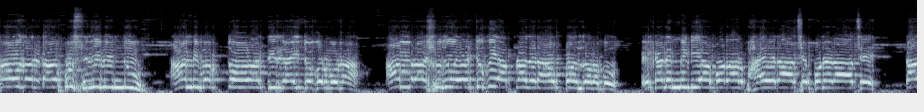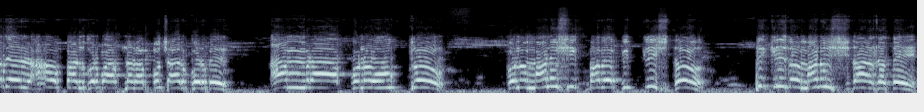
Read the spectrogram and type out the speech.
সহযোগিতা উপস্থিতি বিন্দু আমি বক্তব্য আর দীর্ঘায়িত করব না। আমরা শুধু এটুকুই আপনাদের আহ্বান জানাব। এখানে মিডিয়া পড়ার ভাইয়েরা আছে, বোনেরা আছে, তাদের আহ্বান করব, আপনারা প্রচার করবেন। আমরা কোনো উগ্র, কোন মানসিক ভাবে বিকৃষ্ট, বিকৃত মানুষরা যাতে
